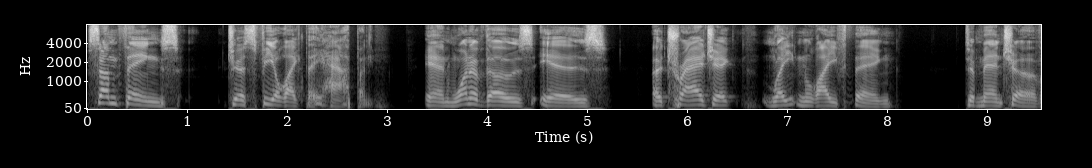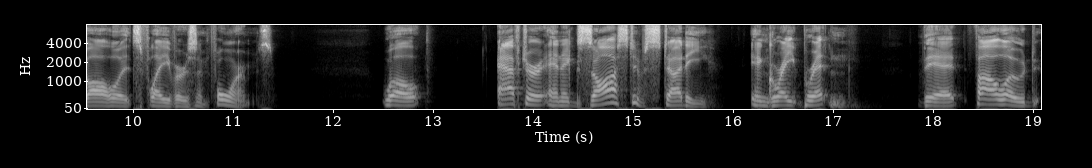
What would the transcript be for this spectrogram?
Some things just feel like they happen. And one of those is a tragic late in life thing, dementia of all its flavors and forms. Well, after an exhaustive study in Great Britain that followed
